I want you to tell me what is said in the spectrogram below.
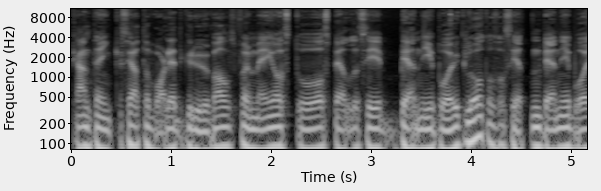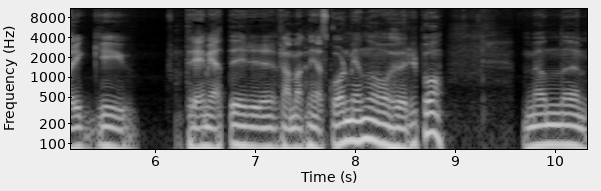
kan tenke seg at det var litt gruvalt for meg å stå og spille si Benny Borg-låt, og så sitter en Benny Borg tre meter framme av kneskålen min og hører på. Men eh,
